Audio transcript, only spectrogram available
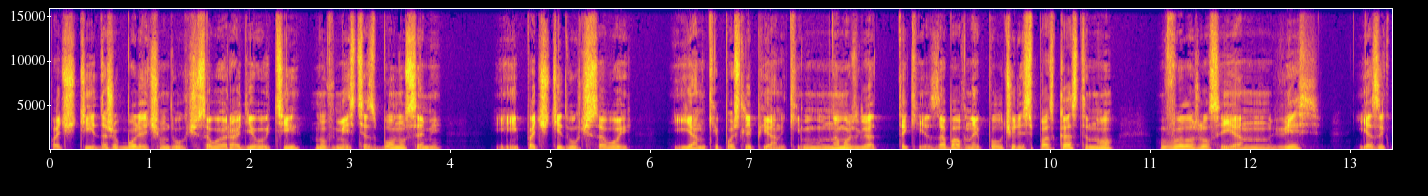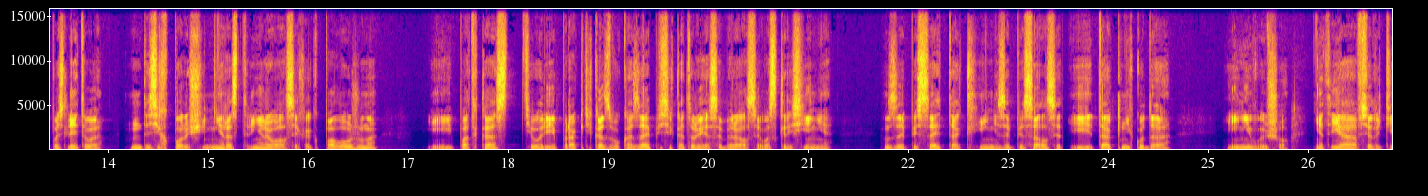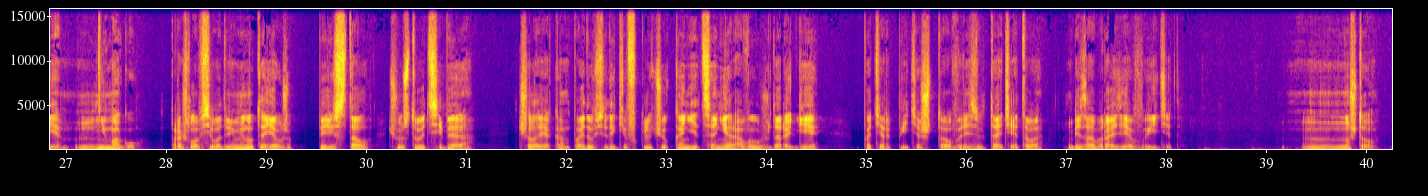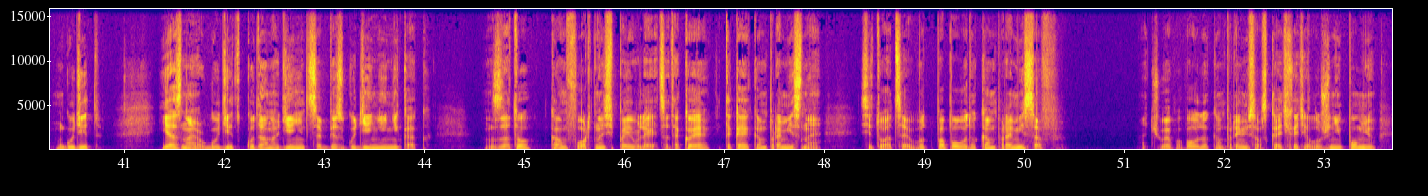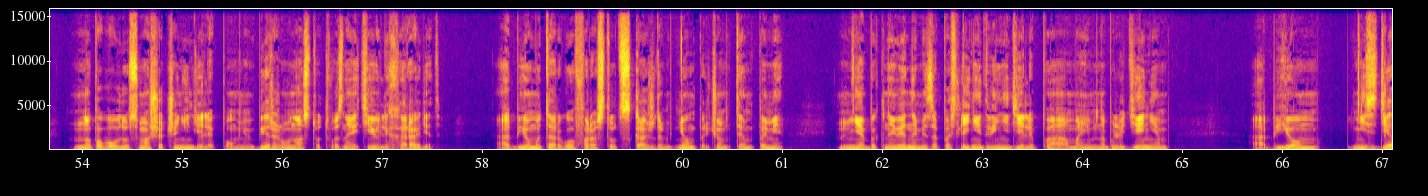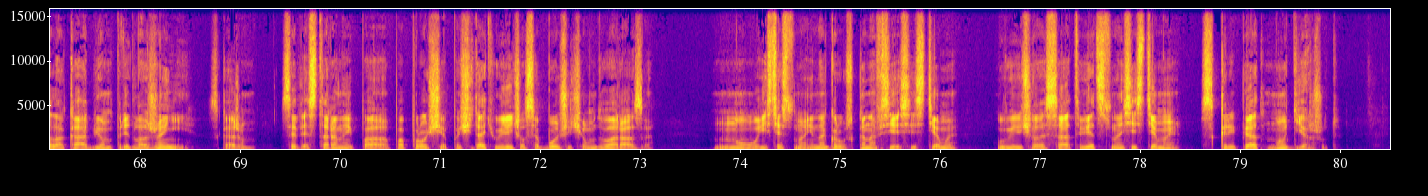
почти даже более чем двухчасовой радио Ти, ну, вместе с бонусами, и почти двухчасовой Янки после пьянки. На мой взгляд, такие забавные получились подкасты, но выложился я весь. Язык после этого до сих пор еще не растренировался как положено. И подкаст «Теория и практика звукозаписи», который я собирался в воскресенье записать, так и не записался, и так никуда и не вышел. Нет, я все-таки не могу. Прошло всего две минуты, а я уже перестал чувствовать себя человеком. Пойду все-таки включу кондиционер, а вы уж, дорогие, потерпите, что в результате этого безобразия выйдет. Ну что, гудит? Я знаю, гудит, куда оно денется, без гудения никак. Зато комфортность появляется. Такая, такая компромиссная ситуация. Вот по поводу компромиссов, а чего я по поводу компромиссов сказать хотел, уже не помню, но по поводу сумасшедшей недели помню. Биржа у нас тут, вы знаете, ее лихорадит. Объемы торгов растут с каждым днем, причем темпами необыкновенными. За последние две недели, по моим наблюдениям, объем не сделок, а объем предложений, скажем, с этой стороны по, попроще посчитать, увеличился больше, чем в два раза. Ну, естественно, и нагрузка на все системы увеличилась соответственно. Системы скрипят, но держат.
